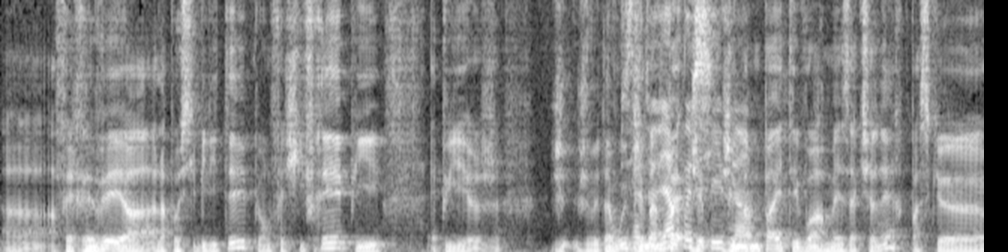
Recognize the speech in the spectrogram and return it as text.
à, à faire rêver à, à la possibilité. Puis on le fait chiffrer. Puis, et puis, euh, je, je, je vais t'avouer que j'ai même, pas, même pas été voir mes actionnaires parce que euh,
